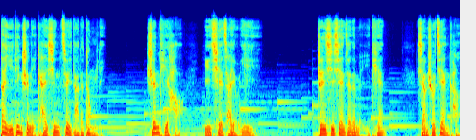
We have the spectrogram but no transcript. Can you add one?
但一定是你开心最大的动力。身体好，一切才有意义。珍惜现在的每一天，享受健康，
